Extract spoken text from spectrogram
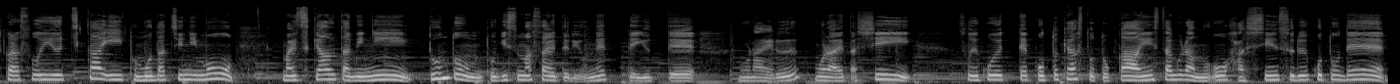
だからそういう近い友達にも毎月会うたびにどんどん研ぎ澄まされてるよねって言ってもらえるもらえたしそういうこうやってポッドキャストとかインスタグラムを発信することで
